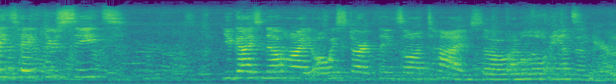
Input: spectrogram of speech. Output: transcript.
everybody take your seats. You guys know how I always start things on time, so I'm a little antsy here.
